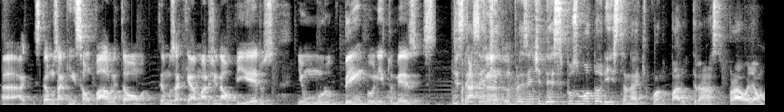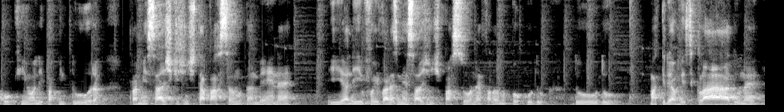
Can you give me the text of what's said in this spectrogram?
Ah, estamos aqui em São Paulo, então temos aqui a Marginal Pinheiros e um muro bem bonito mesmo, Um presente, um presente desse para os motoristas, né? Que quando para o trânsito, para olhar um pouquinho ali para a pintura, para a mensagem que a gente está passando também, né? E ali foi várias mensagens que a gente passou, né? Falando um pouco do, do, do material reciclado, né?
